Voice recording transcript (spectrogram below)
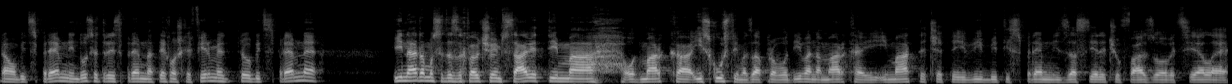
Trebamo biti spremni, industrija treba biti spremna, tehnološke firme trebaju biti spremne. I nadamo se da zahvaljujući ovim savjetima od Marka, iskustvima zapravo od Ivana, Marka i, Mate ćete i vi biti spremni za sljedeću fazu ove cijele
